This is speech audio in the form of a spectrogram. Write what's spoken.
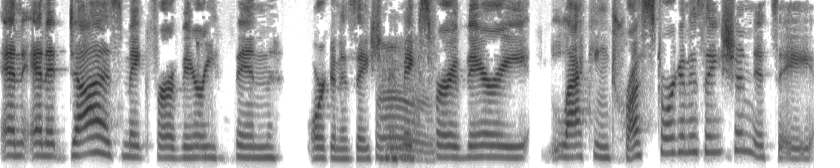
And and it does make for a very thin organization. Mm. It makes mm. for a very lacking trust organization. It's a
